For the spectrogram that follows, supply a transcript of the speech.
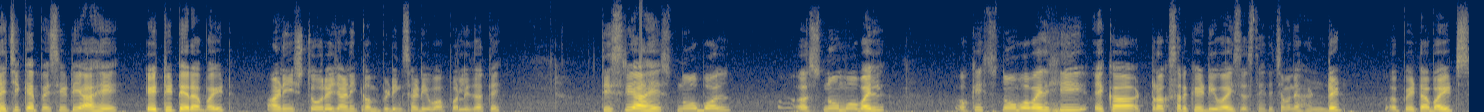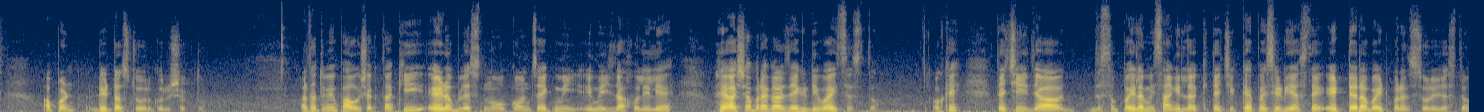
त्याची कॅपॅसिटी आहे एटी टेराबाईट आणि स्टोरेज आणि कम्प्युटिंगसाठी वापरली जाते. तिसरी आहे snowball snow mobile okay snow mobile ही एका ट्रकसारखी डिव्हाइस असते. त्याच्यामध्ये हंड्रेड पेटाबाईट्स आपण डेटा स्टोअर करू शकतो. आता तुम्ही पाहू शकता की ए डब्ल्यू एस स्नो कोनचा एक मी इमेज दाखवलेली आहे. हे अशा प्रकारचं एक डिव्हाइस असतं. ओके त्याची ज्या जसं पहिलं मी सांगितलं की त्याची कॅपॅसिटी असते एट टेराबाईटपर्यंत स्टोरेज असतं.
